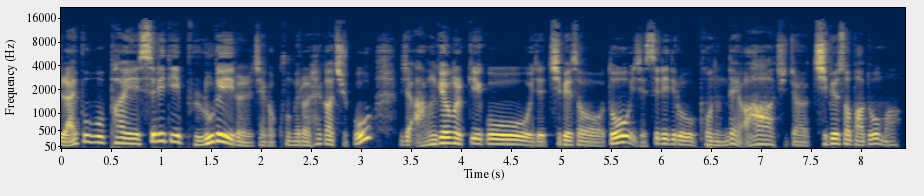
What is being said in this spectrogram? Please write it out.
라이프 오브 파이 3D 블루레이를 제가 구매를 해가지고 이제 안경을 끼고 이제 집에서도 이제 3D로 보는데 아 진짜 집에서 봐도 막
